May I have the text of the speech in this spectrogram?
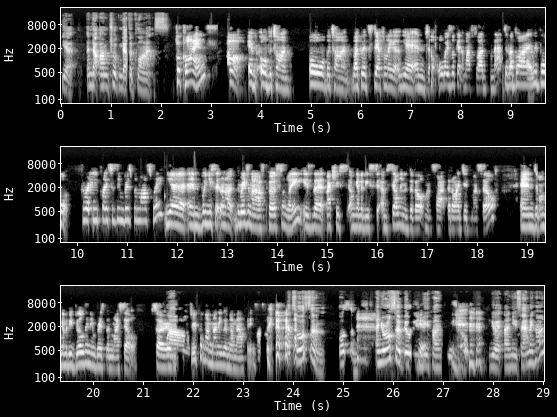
Yeah. And no, I'm talking about for clients. For clients? Oh, every, all the time all the time. Like it's definitely yeah, and always looking at my flood map. Did I buy? We bought three places in Brisbane last week. Yeah, and when you said, and I, the reason I asked personally is that actually I'm going to be I'm selling a development site that I did myself, and I'm going to be building in Brisbane myself. So wow. do put my money where my mouth is. That's awesome, awesome. And you're also building a new home for yourself, your a new family home.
